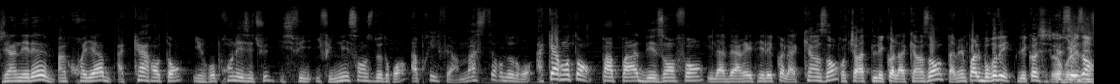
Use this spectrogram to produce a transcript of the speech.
J'ai un élève incroyable, à 40 ans, il reprend les études, il, fait, il fait une licence de droit, après il fait un master de droit. À 40 ans, papa, des enfants, il avait arrêté l'école à 15 ans. Quand tu arrêtes l'école à 15 ans, t'as même pas le brevet. L'école, c'est jusqu'à 16 ans.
